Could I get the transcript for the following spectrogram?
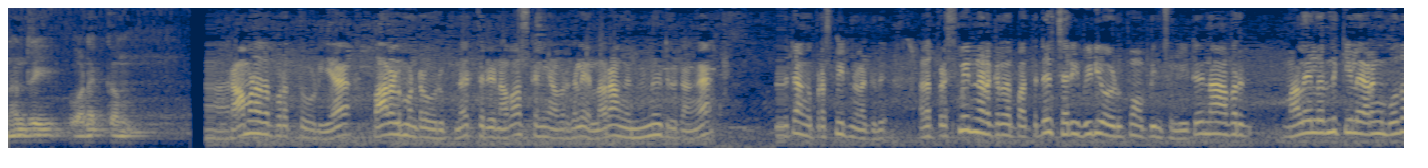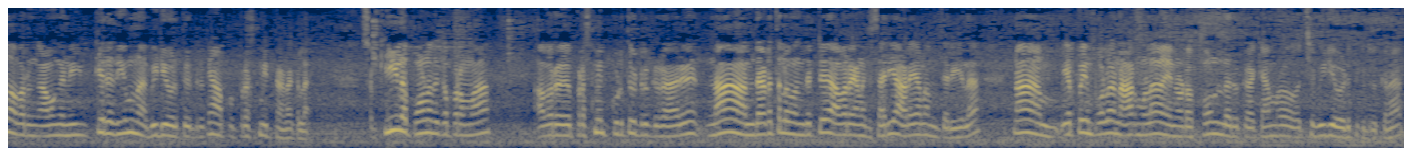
நன்றி வணக்கம். ராமநாதபுரத்துடைய பாராளுமன்ற உறுப்பினர் திரு நவாஸ்கனி அவர்கள் எல்லாரும் அங்க நின்றுட்டு இருக்காங்க. வந்துட்டு அங்க பிரஸ் மீட் நடக்குது. அந்த பிரஸ் மீட் நடக்கிறத பார்த்துட்டு சரி வீடியோ எடுப்போம் அப்படின்னு சொல்லிட்டு நான் அவர் மலையிலேருந்து கீழே இறங்கும் போது அவர் அவங்க நிற்கிறதையும் நான் வீடியோ எடுத்துகிட்டு இருக்கேன். அப்போ பிரஸ் மீட் நடக்கலை. ஸோ கீழே போனதுக்கப்புறமா அவர் பிரஸ் மீட் கொடுத்துட்டு இருக்கிறாரு. நான் அந்த இடத்துல வந்துட்டு அவர் எனக்கு சரியாக அடையாளம் தெரியல. நான் எப்பயும் போல் நார்மலாக என்னோட ஃபோனில் இருக்கிற கேமராவை வச்சு வீடியோ எடுத்துக்கிட்டு இருக்கிறேன்.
